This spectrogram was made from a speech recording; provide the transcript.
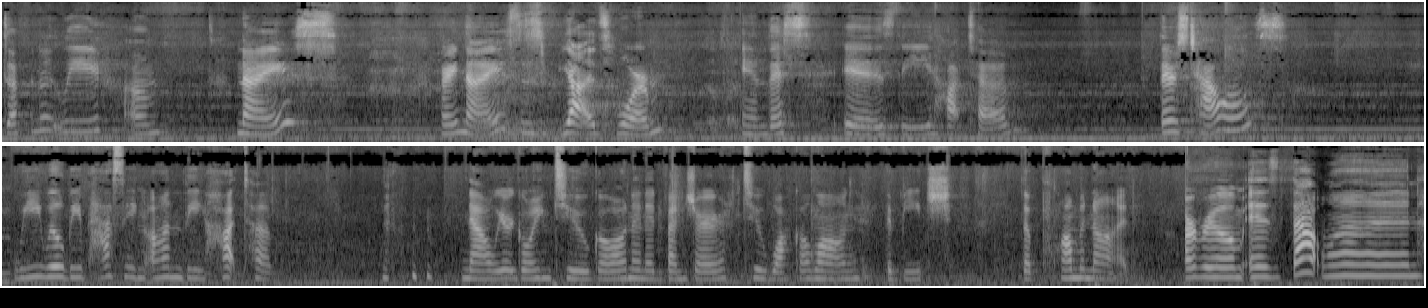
definitely, um, nice. Very nice. Is, yeah, it's warm. And this is the hot tub. There's towels. We will be passing on the hot tub. now we are going to go on an adventure to walk along the beach, the promenade. Our room is that one.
